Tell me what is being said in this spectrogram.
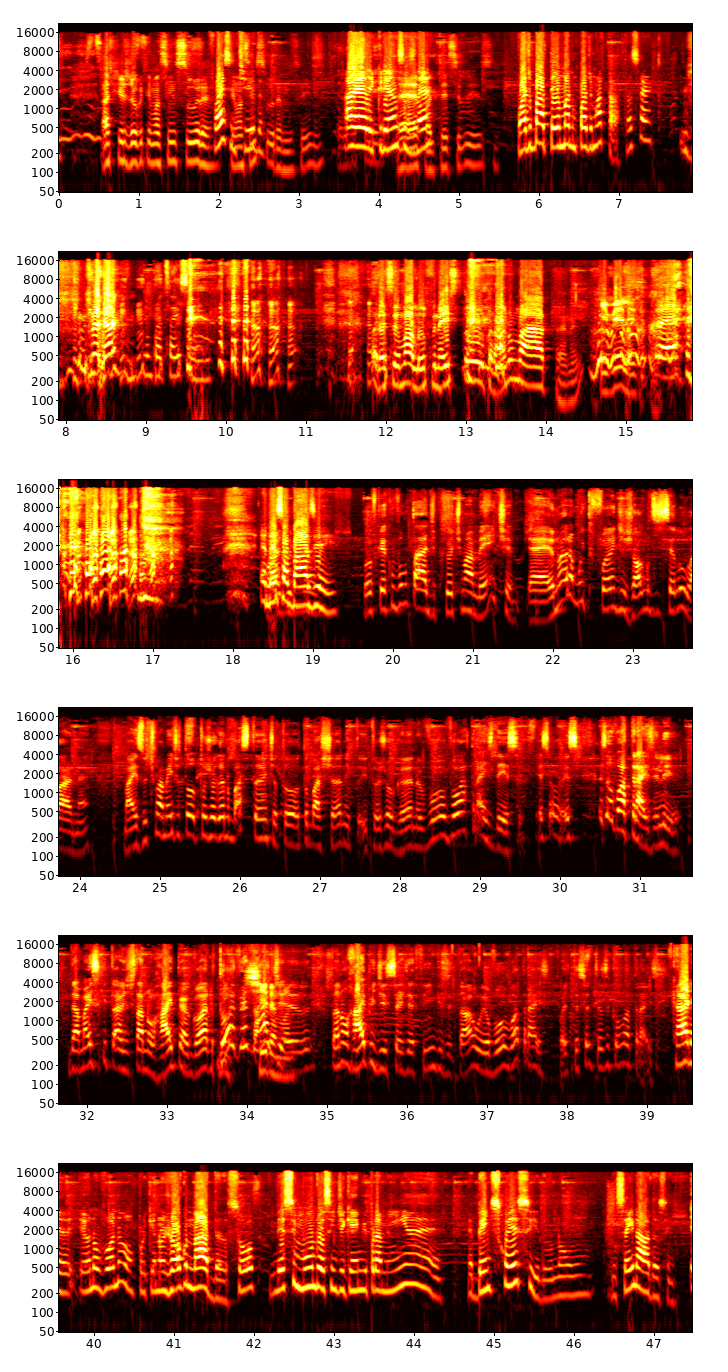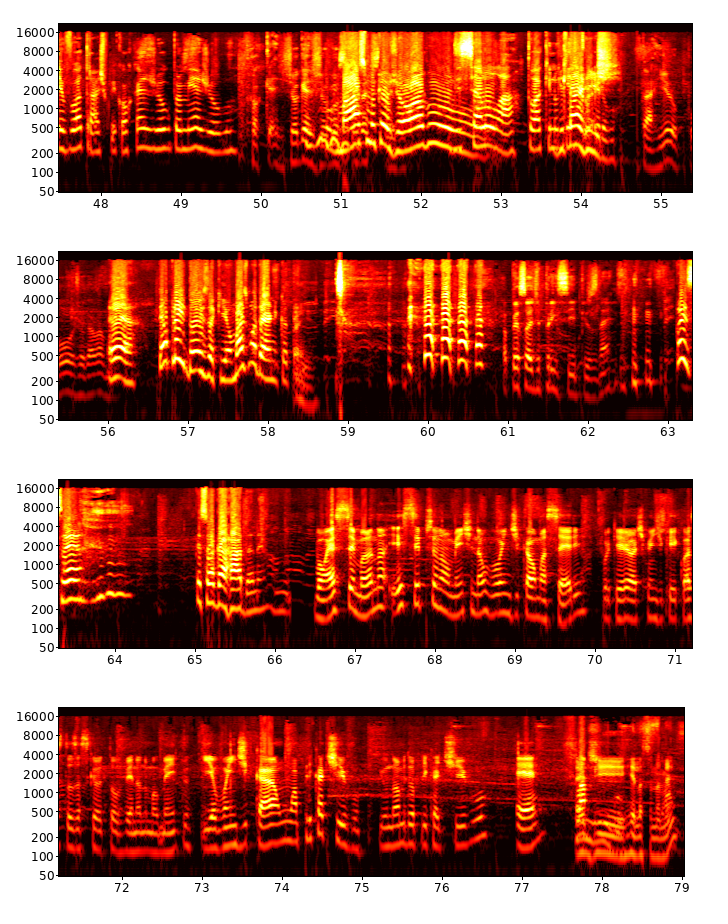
Acho que o jogo tem uma censura. Faz tem sentido. uma censura, não sei, né? Ah, é, crianças, é, né? pode ter sido isso. Pode bater, mas não pode matar. Tá certo. Não pode sair sangue. Parece um maluco, né? Estupra, mas não mata, né? Que beleza. É nessa base aí. eu fiquei com vontade, porque ultimamente é, eu não era muito fã de jogos de celular, né? Mas ultimamente eu tô, tô jogando bastante, eu tô, tô baixando e tô, e tô jogando. Eu vou, vou atrás desse. Esse, eu- esse, esse eu vou atrás, Eli. Ainda mais que tá- a gente tá no hype agora. Tô, é verdade. mano. Tá no hype de Stranger Things e tal. Eu vou, vou atrás. Pode ter certeza que eu vou atrás. Cara, eu não vou não, porque não jogo nada. Sou nesse mundo assim de game pra mim é é bem desconhecido. Não não sei nada assim. Eu vou atrás, porque qualquer jogo pra mim é jogo. Qualquer jogo é jogo. O máximo que eu jogo De celular. Tô aqui no Guitar Candy Hero. Crush. Guitar Hero, pô, eu jogava muito. É, tem o Play 2 aqui, é o mais moderno que eu tenho. Uma pessoa de princípios, né? Pois é. Pessoa agarrada, né? Bom, essa semana, excepcionalmente, não vou indicar uma série, porque eu acho que eu indiquei quase todas as que eu tô vendo no momento. E eu vou indicar um aplicativo. E o nome do aplicativo é É Flamingo. de relacionamento?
